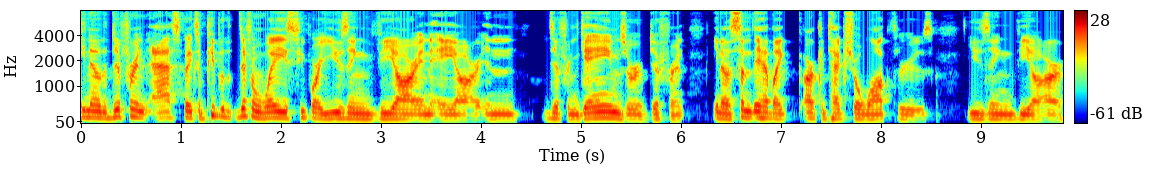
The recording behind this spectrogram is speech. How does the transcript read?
you know the different aspects of people, different ways people are using VR and AR in different games or different. You know, some they have like architectural walkthroughs using VR.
